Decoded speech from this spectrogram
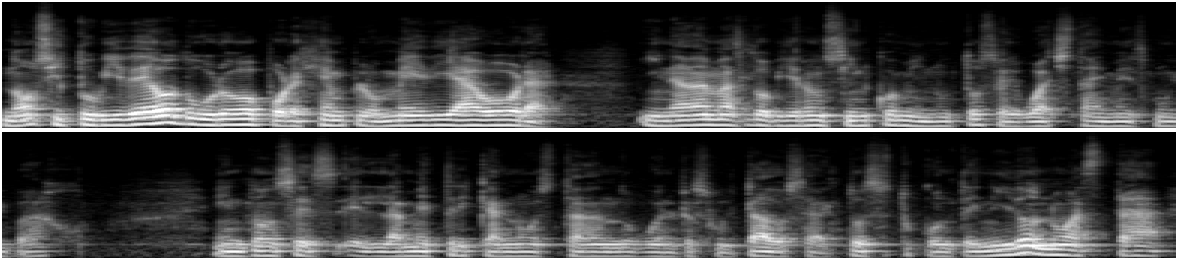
¿no? Si tu video duró, por ejemplo, media hora y nada más lo vieron cinco minutos, el watch time es muy bajo. Entonces, eh, la métrica no está dando buen resultado. O sea, entonces tu contenido no está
